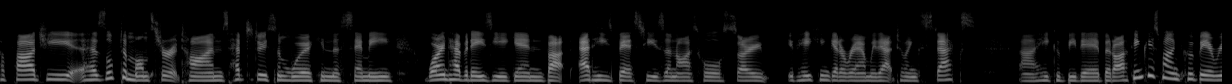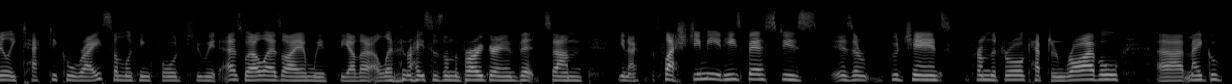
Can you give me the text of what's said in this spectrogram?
Kafaji has looked a monster at times. Had to do some work in the semi. Won't have it easy again, but at his best, he's a nice horse. So if he can get around without doing stacks. Uh, he could be there, but I think this one could be a really tactical race. I'm looking forward to it as well as I am with the other 11 races on the program. But um, you know, Flash Jimmy at his best is is a good chance from the draw. Captain Rival uh, made good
